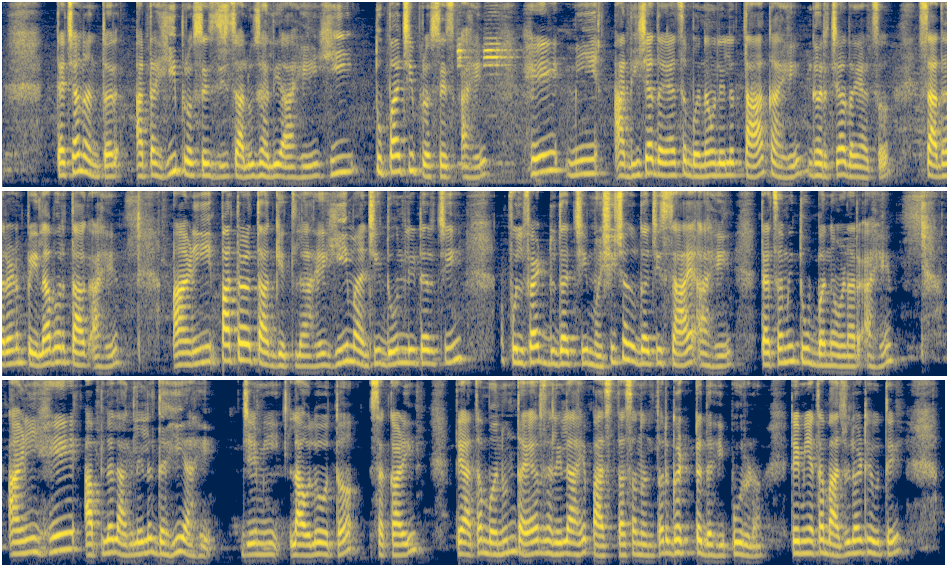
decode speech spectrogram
त्याच्यानंतर आता ही प्रोसेस जी चालू झाली आहे ही तुपाची प्रोसेस आहे. हे मी आधीच्या दह्याचं बनवलेलं ताक आहे घरच्या दह्याचं. साधारण पेलाभर ताक आहे आणि पातळ ताक घेतलं आहे. ही माझी दोन लिटरची फुलफॅट दुधाची म्हशीच्या दुधाची साय आहे. त्याचं मी तूप बनवणार आहे. आणि हे आपलं लागलेलं दही आहे. जे मी लावलं होतं सकाळी ते आता बनून तयार झालेलं आहे पाच तासानंतर घट्ट दही पूर्ण. ते मी आता बाजूला ठेवते.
